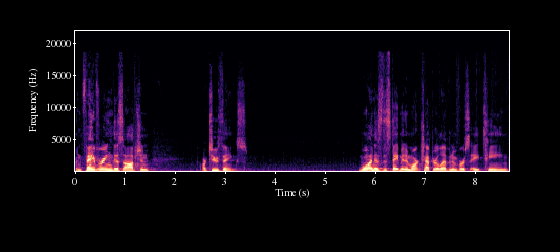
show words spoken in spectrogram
And favoring this option are two things. One is the statement in Mark chapter 11 and verse 18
